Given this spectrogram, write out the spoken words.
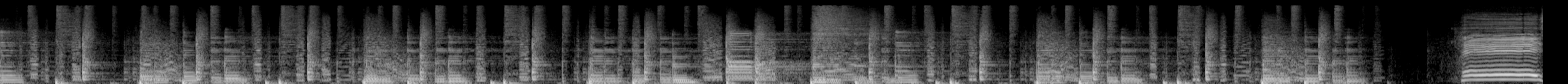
Thank you.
